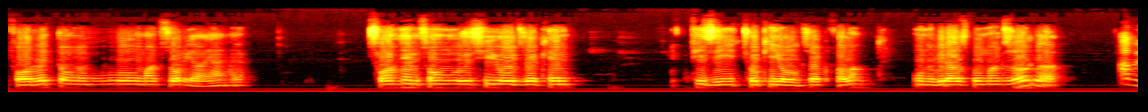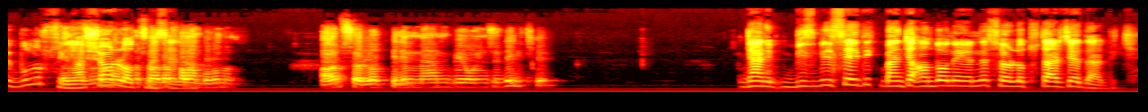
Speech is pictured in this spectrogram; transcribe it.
forvette onu bulmak zor ya yani hani son hem son vuruşu iyi olacak hem fiziği çok iyi olacak falan. Onu biraz bulmak zor da. Abi bulursun en ya. Charlotte mesela. Falan bulunur. Abi Charlotte bilinmeyen bir oyuncu değil ki. Yani biz bilseydik bence Andone yerine Sörlot'u tercih ederdik.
